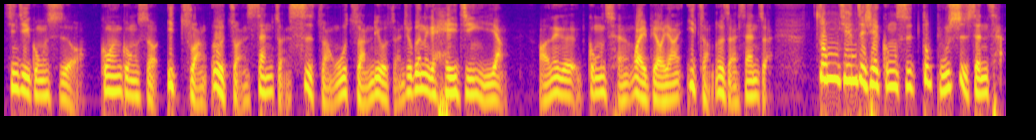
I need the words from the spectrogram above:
经纪公司哦，公安公司哦，一转、二转、三转、四转、五转、六转，就跟那个黑金一样啊，那个工程外标一样，一转、二转、三转，中间这些公司都不是生产。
